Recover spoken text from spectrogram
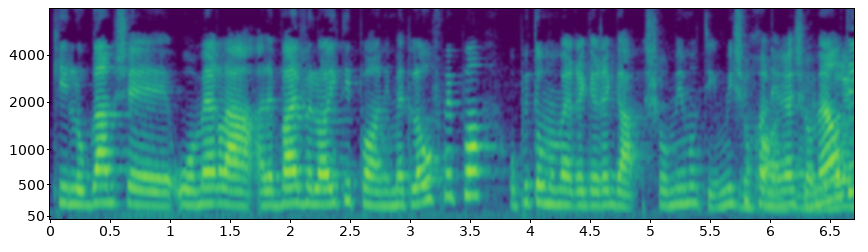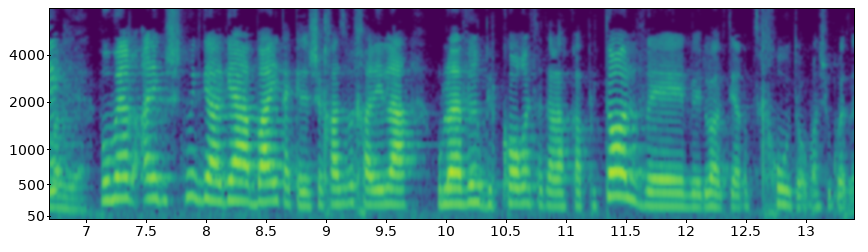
כאילו גם שהוא אומר לה, הלוואי ולא הייתי פה, אני מת לעוף מפה, הוא פתאום אומר, רגע, רגע, שומעים אותי, מישהו נכון, כנראה שומע אותי. והוא אומר, אני פשוט מתגעגע הביתה כדי שחס וחלילה הוא לא יעביר ביקורת על הקפיטול, ו... ולא יודעת, ירצחו אותו, משהו כזה.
